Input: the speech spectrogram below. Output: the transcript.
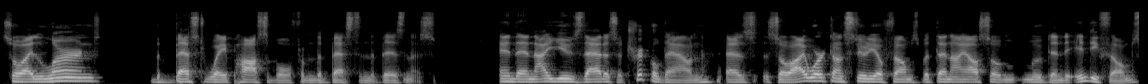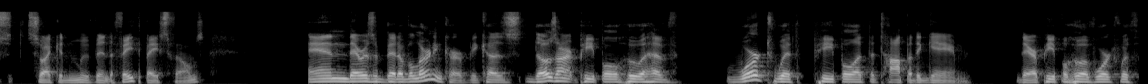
So I learned the best way possible from the best in the business and then I use that as a trickle down as so I worked on studio films, but then I also moved into indie films so I could move into faith based films. And there was a bit of a learning curve because those aren't people who have worked with people at the top of the game. They are people who have worked with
